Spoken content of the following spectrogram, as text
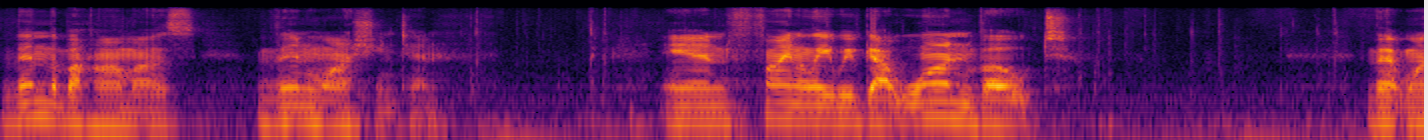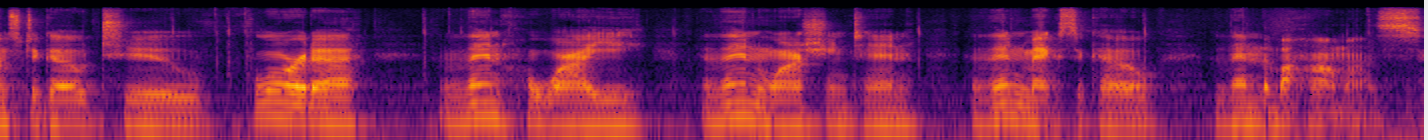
then the Bahamas, then Washington. And finally, we've got one vote that wants to go to Florida, then Hawaii, then Washington, then Mexico, then the Bahamas.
